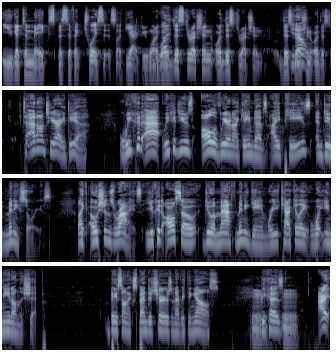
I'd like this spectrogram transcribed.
you get to make specific choices. Like, yeah, do you want to go this direction or this direction? This You know- direction or this direction? To add on to your idea, we could add we could use all of We Are Not Game Dev's IPs and do mini stories. Like Ocean's Rise. You could also do a math mini game where you calculate what you need on the ship based on expenditures and everything else. because I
